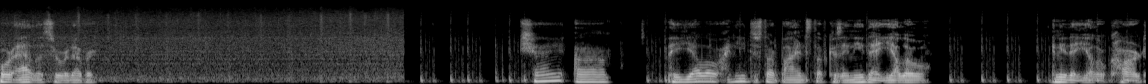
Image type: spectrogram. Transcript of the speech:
Or Atlas or whatever. Okay, um, the yellow, I need to start buying stuff because I need that yellow, I need that yellow card.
